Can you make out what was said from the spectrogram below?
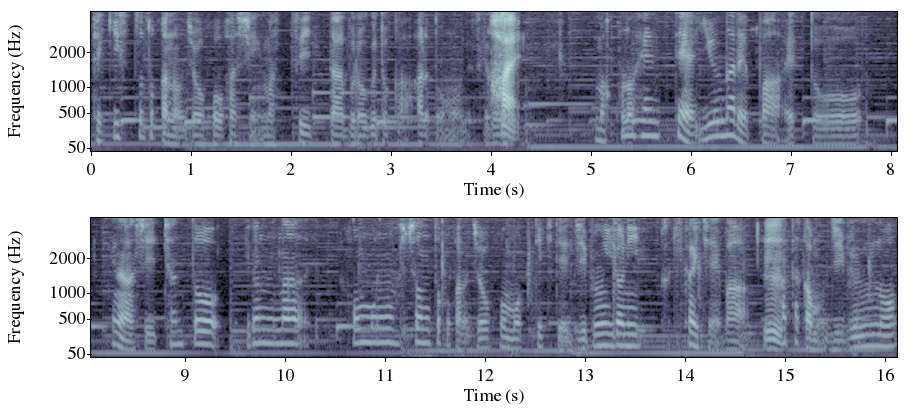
テキストとかの情報発信、まあ、Twitter ブログとかあると思うんですけど、はい。まあ、この辺って言うなれば、えっと、変な話、ちゃんといろんな本物の人のとこから情報を持ってきて、自分色に書き換えちゃえば、うんあたかも自分の、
